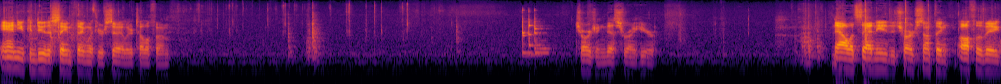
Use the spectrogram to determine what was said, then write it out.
And you can do the same thing with your cellular telephone. Charging this right here. Now let's say I needed to charge something off of a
